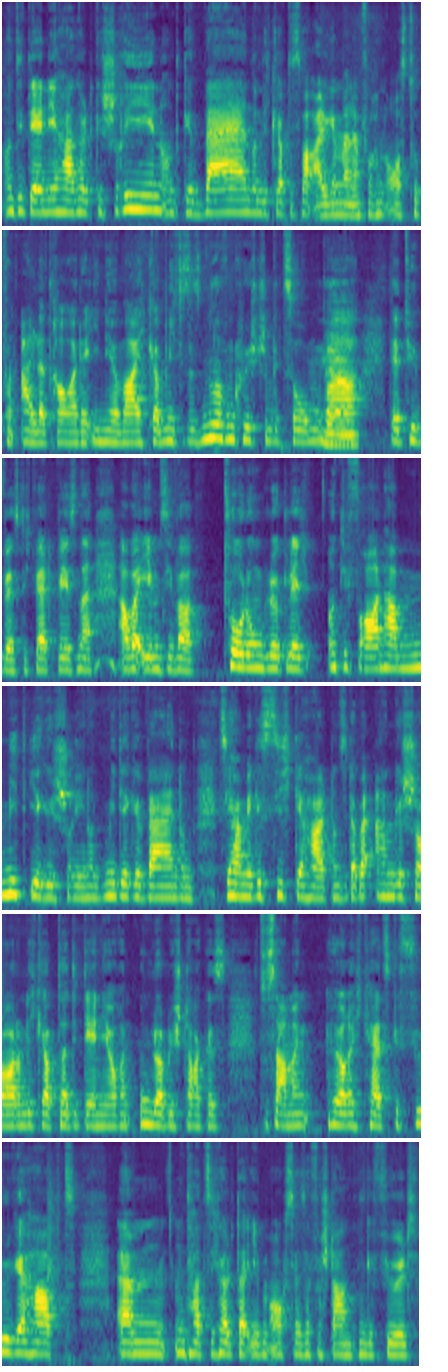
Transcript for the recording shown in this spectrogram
Und die Danny hat halt geschrien und geweint und ich glaube, das war allgemein einfach ein Ausdruck von all der Trauer, der in ihr war. Ich glaube nicht, dass es nur auf den Christian bezogen war. Ja. Der Typ wäre es nicht wert gewesen. Aber eben, sie war todunglücklich und die Frauen haben mit ihr geschrien und mit ihr geweint und sie haben ihr Gesicht gehalten und sie dabei angeschaut und ich glaube, da hat die Danny auch ein unglaublich starkes Zusammenhörigkeitsgefühl gehabt ähm, und hat sich halt da eben auch sehr, sehr verstanden gefühlt.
